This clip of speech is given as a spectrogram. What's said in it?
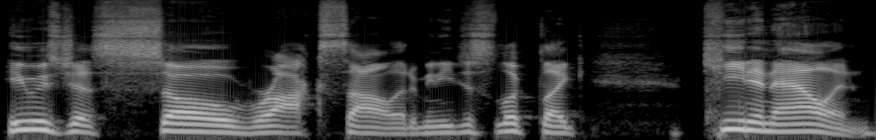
He was just so rock solid. I mean, he just looked like Keenan Allen,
